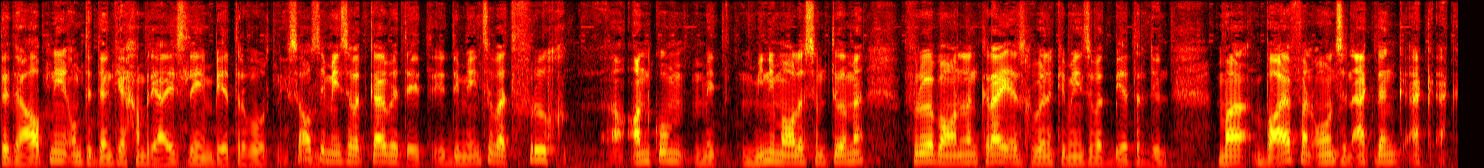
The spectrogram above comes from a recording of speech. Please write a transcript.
Dit help nie om te dink jy gaan by die huis lê en beter word nie. Selfs die mense wat COVID het, die mense wat vroeg aankom met minimale simptome, vroeë behandeling kry is gewoonlik die mense wat beter doen. Maar baie van ons en ek dink ek ek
